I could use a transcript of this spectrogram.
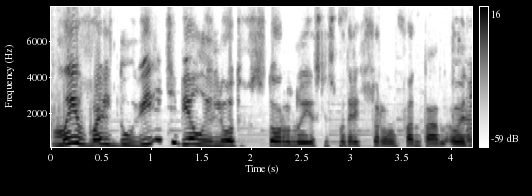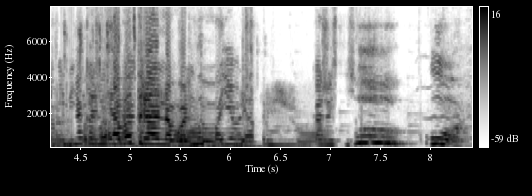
Мы во льду. Видите белый лед в сторону, если смотреть в сторону фонтана? Ой, это не Я, фонтан. Я вот реально во Мы льду. Я. Покажись. О, о.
